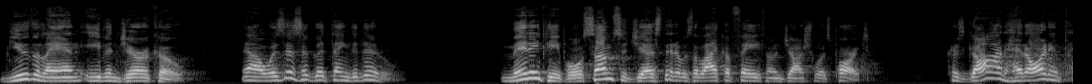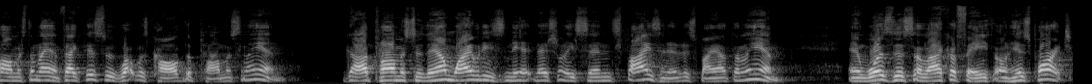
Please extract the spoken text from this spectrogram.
view the land, even Jericho. Now, was this a good thing to do? Many people, some suggest that it was a lack of faith on Joshua's part. Because God had already promised them land. In fact, this was what was called the promised land. God promised to them, why would he necessarily send spies in it to spy out the land? And was this a lack of faith on his part?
